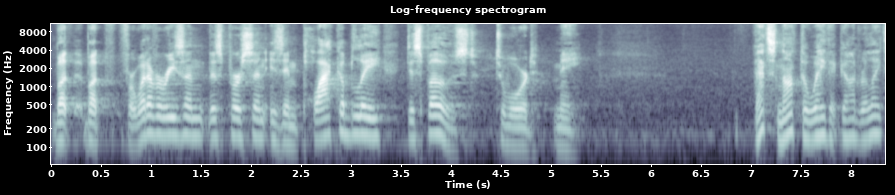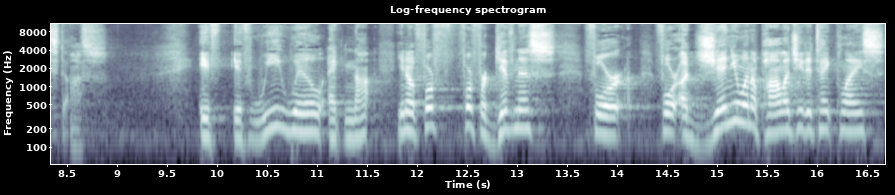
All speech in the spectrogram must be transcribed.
But, but for whatever reason, this person is implacably disposed toward me. That's not the way that God relates to us. If, if we will acknowledge, you know, for, for forgiveness, for, for a genuine apology to take place,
